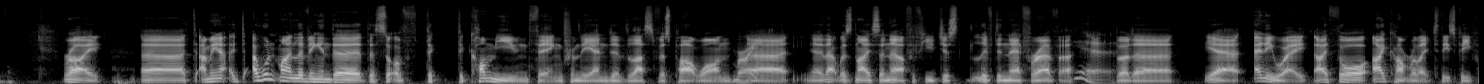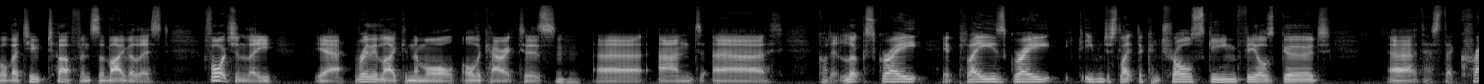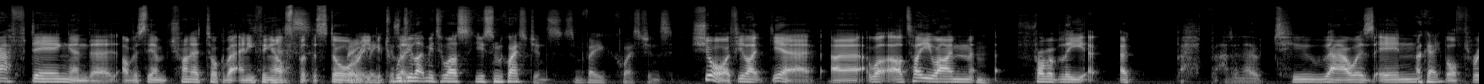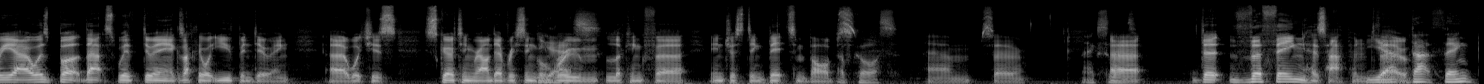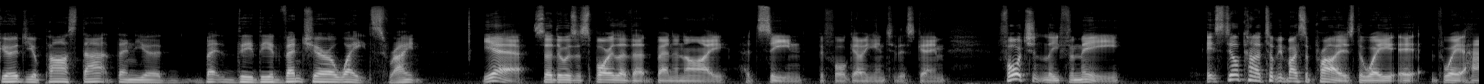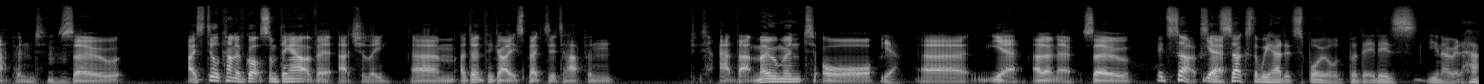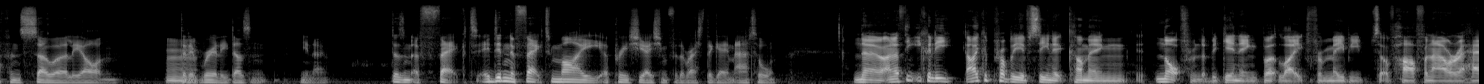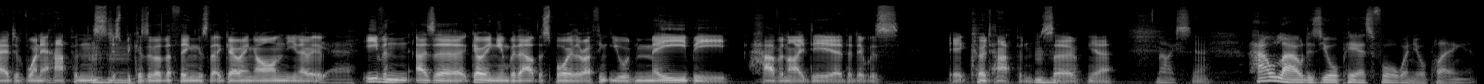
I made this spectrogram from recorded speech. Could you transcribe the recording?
Right. Uh, I mean, I, I wouldn't mind living in the, the sort of the, the commune thing from the end of The Last of Us Part One. Right. Uh, you know, that was nice enough if you just lived in there forever. Yeah. But uh, yeah. Anyway, I thought I can't relate to these people. They're too tough and survivalist. Fortunately, yeah, really liking them all, all the characters, Mm-hmm. uh, and uh, God, it looks great. It plays great. Even just like the control scheme feels good. Uh, there's the crafting, and the, obviously, I'm trying to talk about anything else but the story. vaguely. Because Would I- you like me to ask you some questions? Some vague questions. Sure, if you like, yeah. Uh, well, I'll tell you, I'm Hmm. probably I don't know, two hours in, Okay. or three hours, but that's with doing exactly what you've been doing, uh, which is skirting around every single Yes. room looking for interesting bits and bobs. Of course. Um, so Excellent. uh, the the thing has happened, yeah, though. that thing. Good. You're past that. Then you're. But the the adventure awaits, right? Yeah, so there was a spoiler that Ben and I had seen before going into this game. Fortunately for me, it still kind of took me by surprise the way it the way it happened. So I still kind of got something out of it actually. Um, I don't think I expected it to happen at that moment or Yeah. uh, yeah, I don't know. So It sucks. Yeah. It sucks that we had it spoiled, but it is, you know, it happens so early on that Mm. it really doesn't, you know, doesn't affect. It didn't affect my appreciation for the rest of the game at all. No, and I think you could. e- I could probably have seen it coming, not from the beginning, but like from maybe sort of half an hour ahead of when it happens, just because of other things that are going on. You know, it- Yeah. even as a going in without the spoiler, I think you would maybe have an idea that it was, it could happen. So yeah, Nice. Yeah. How loud is your PS4 when you're playing it?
